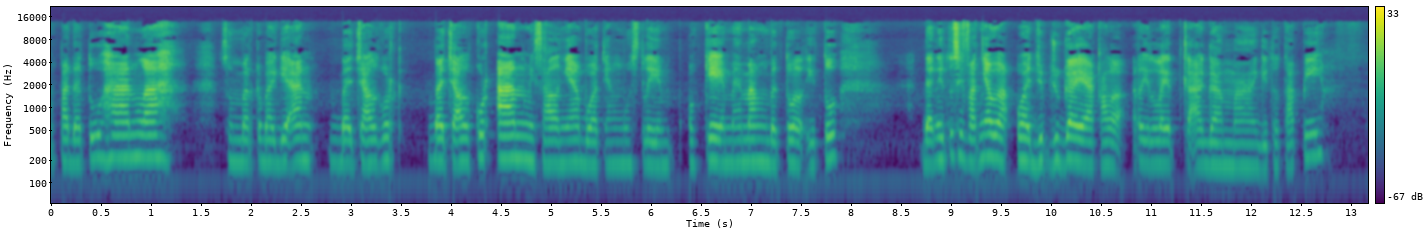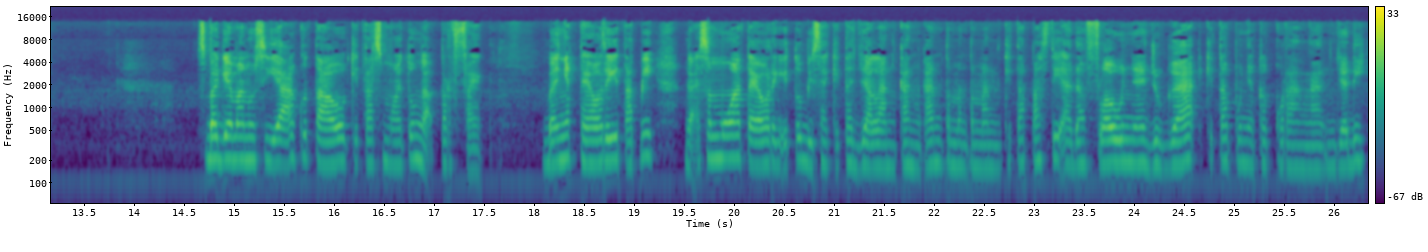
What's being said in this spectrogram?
kepada Tuhan lah. Sumber kebahagiaan baca Al-Qur'an baca Al-Quran misalnya buat yang muslim. Oke memang betul itu. Dan itu sifatnya wajib juga ya kalau relate ke agama gitu. Tapi sebagai manusia aku tahu kita semua itu nggak perfect. Banyak teori tapi nggak semua teori itu bisa kita jalankan kan? Teman-teman kita pasti ada flow-nya juga kita punya kekurangan. Jadi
